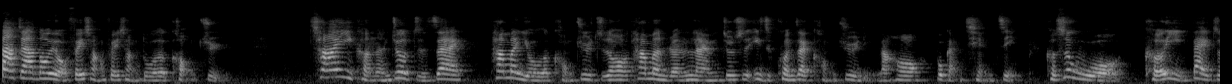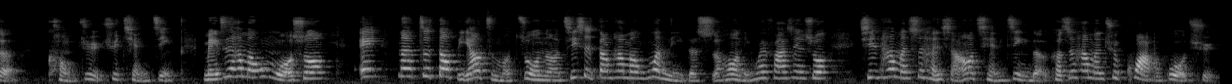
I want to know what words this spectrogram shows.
大家都有非常非常多的恐惧，差异可能就只在他们有了恐惧之后，他们仍然就是一直困在恐惧里，然后不敢前进。可是我。可以带着恐惧去前进。每次他们问我说：“哎，那这到底要怎么做呢？”其实当他们问你的时候，你会发现说，其实他们是很想要前进的，可是他们却跨不过去。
